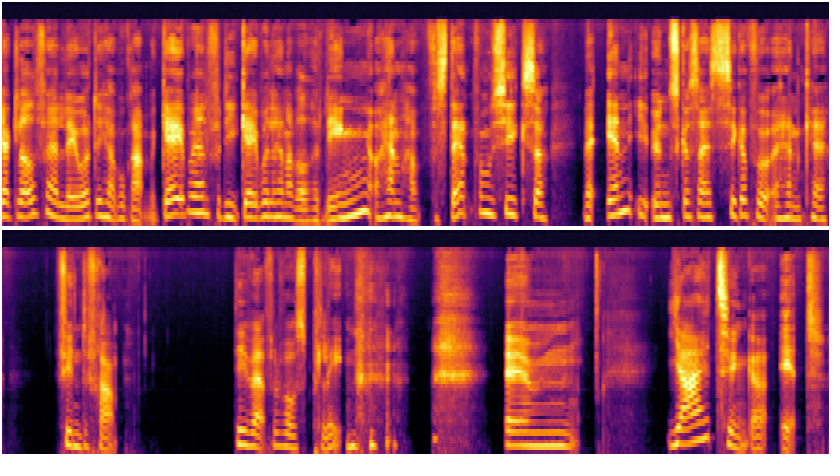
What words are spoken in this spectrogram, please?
Jeg er glad for, at jeg laver det her program med Gabriel, fordi Gabriel han har været her længe, og han har forstand på musik, så hvad end I ønsker, så er jeg sikker på, at han kan finde det frem. Det er i hvert fald vores plan. øhm, jeg tænker, at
